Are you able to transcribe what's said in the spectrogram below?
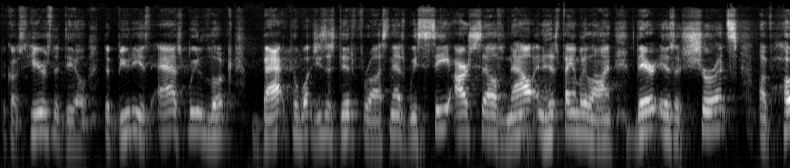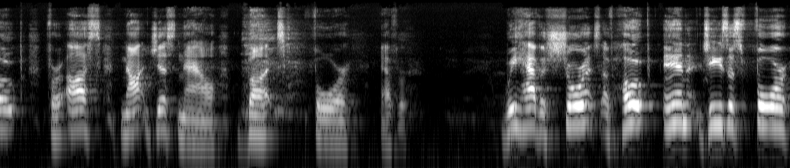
Because here's the deal the beauty is as we look back to what Jesus did for us, and as we see ourselves now in his family line, there is assurance of hope for us, not just now, but forever. We have assurance of hope in Jesus forever.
